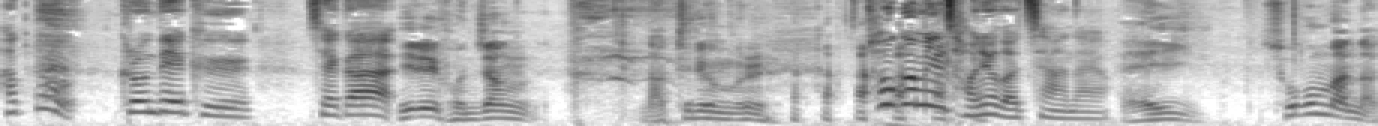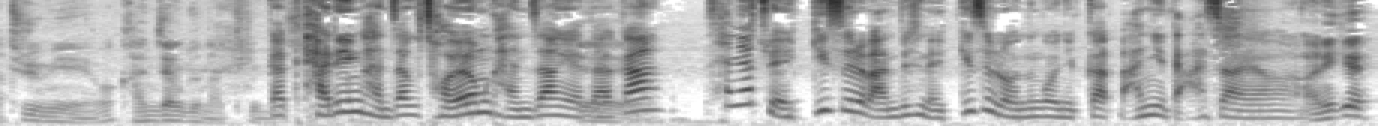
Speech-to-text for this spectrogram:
하고 그런데 그 제가 일일 권장 나트륨을 소금을 전혀 넣지 않아요. 에이 소금만 나트륨이에요. 간장도 나트륨. 그러니까 달인 간장, 저염 간장에다가 예. 산야초 액기스를 만드신 액기스를 넣는 거니까 많이 낮아요. 아니 이게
